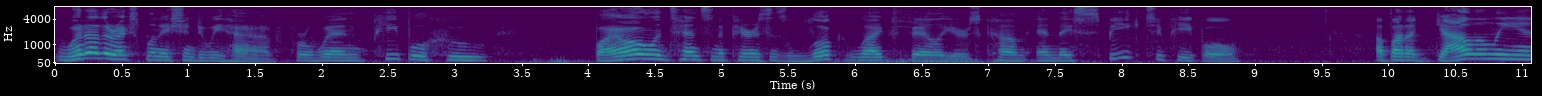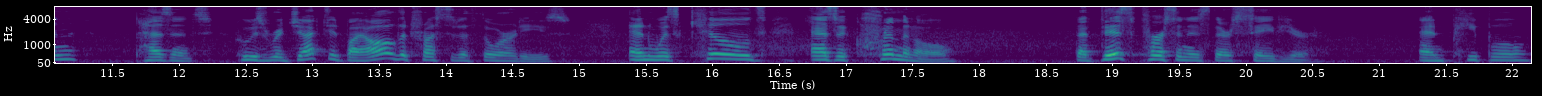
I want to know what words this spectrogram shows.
what other explanation do we have for when people who, by all intents and appearances, look like failures come and they speak to people about a Galilean peasant who's rejected by all the trusted authorities and was killed as a criminal, that this person is their savior? And people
